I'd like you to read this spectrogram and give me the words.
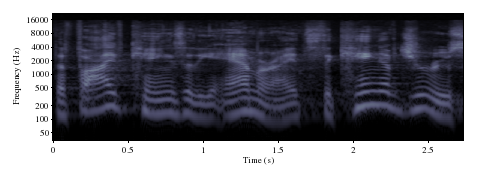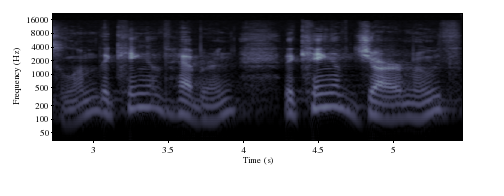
the five kings of the Amorites, the king of Jerusalem, the king of Hebron, the king of Jarmuth,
